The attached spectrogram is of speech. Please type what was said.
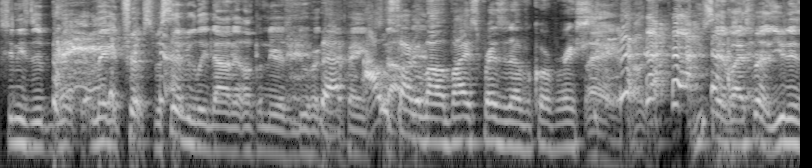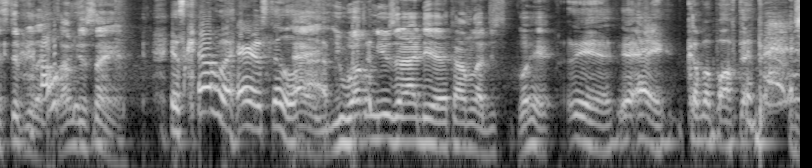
she needs to make, make a trip specifically down to Uncle Nearest and do her Nah, campaign. I was stop talking there. about vice president of a corporation. Hey, you said vice president. You didn't stipulate. so I'm just saying. Is Kamala Harris still Hey, alive? you welcome to use that idea, Kamala. Just go ahead. yeah, yeah. Hey, come up off that badge.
